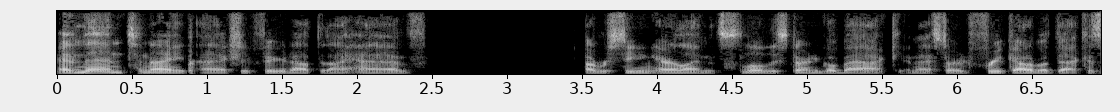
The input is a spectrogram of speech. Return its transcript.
And then tonight, I actually figured out that I have a receding hairline that's slowly starting to go back, and I started to freak out about that because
